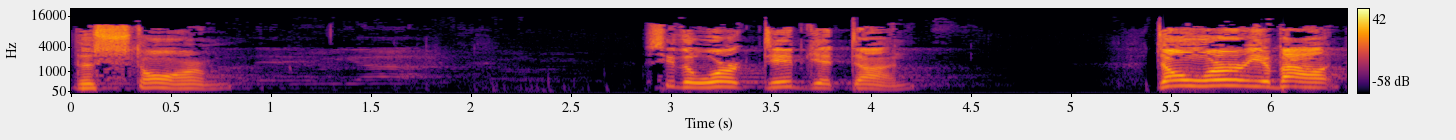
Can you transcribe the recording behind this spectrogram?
the storm. See, the work did get done. Don't worry about,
